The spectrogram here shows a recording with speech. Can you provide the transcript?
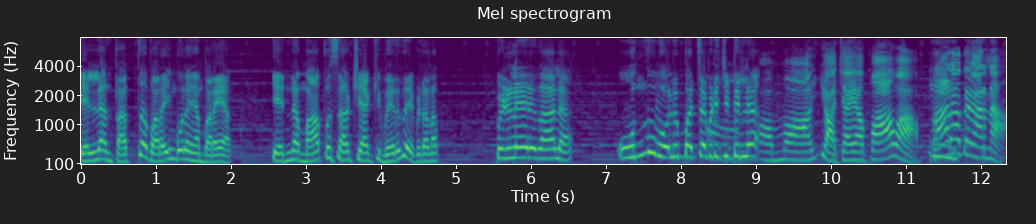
എല്ലാം തത്ത പറയും പോലെ ഞാൻ പറയാം. എന്നെ മാപ്പ് സാക്ഷിയാക്കി വെറുതെ വിടണം. പിള്ളേര് നാല ഒന്നുപോലും പച്ച പിടിച്ചിട്ടില്ല. അമ്മ അയ്യോ അച്ചായ പാവാ. പ്രാരാബ്ധകാരനാ.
